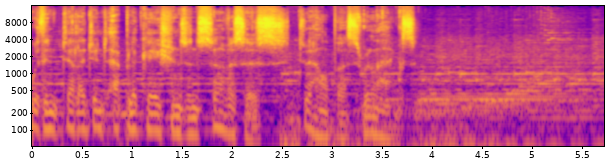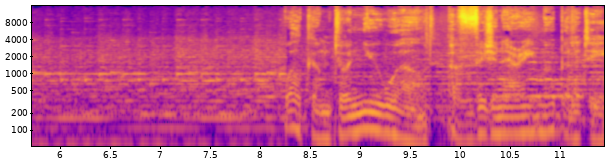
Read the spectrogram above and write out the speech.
With intelligent applications and services to help us relax. Welcome to a new world of visionary mobility.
